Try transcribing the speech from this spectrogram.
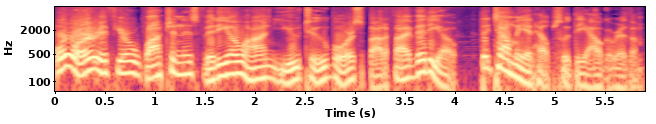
or if you're watching this video on YouTube or Spotify video. They tell me it helps with the algorithm.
